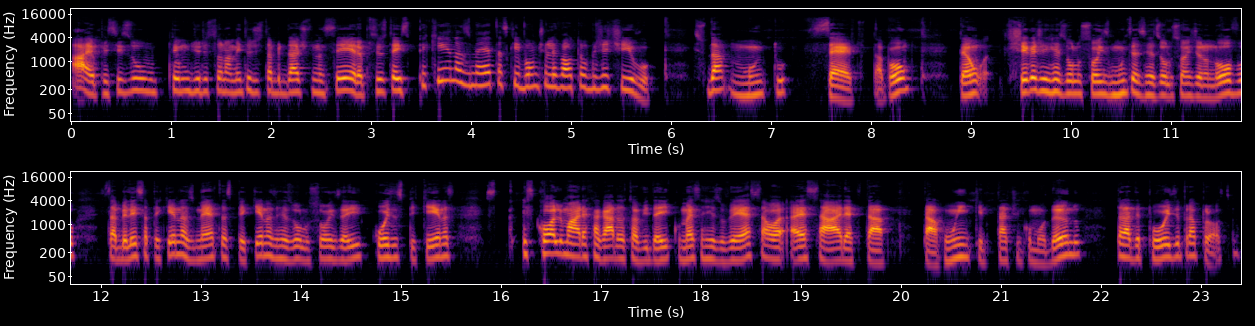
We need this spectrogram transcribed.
Ah, eu preciso ter um direcionamento de estabilidade financeira, preciso ter pequenas metas que vão te levar ao teu objetivo. Isso dá muito certo, tá bom? Então, chega de resoluções, muitas resoluções de ano novo, estabeleça pequenas metas, pequenas resoluções aí, coisas pequenas. Escolhe uma área cagada da tua vida aí, começa a resolver essa, essa área que tá, tá ruim, que tá te incomodando, para depois e para a próxima.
